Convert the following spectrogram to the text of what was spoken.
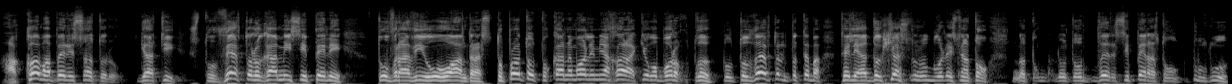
ακόμα περισσότερο. Γιατί στο δεύτερο γαμίσι παίρνει το βραβείο ο άντρας. Το πρώτο το κάναμε όλη μια χαρά και εγώ μπορώ. Το, το, το δεύτερο είναι το θέμα. Θέλει αντοχιά να μπορέσει να το, να το, να το βέρσει πέρα στο. Το, το,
